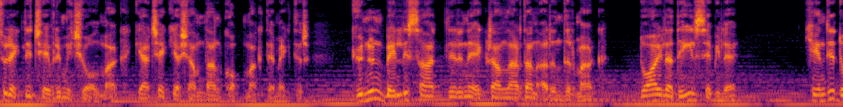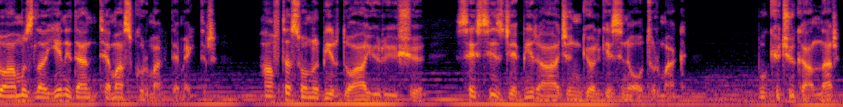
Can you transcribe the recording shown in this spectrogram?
Sürekli çevrim içi olmak, gerçek yaşamdan kopmak demektir. Günün belli saatlerini ekranlardan arındırmak, doğayla değilse bile kendi doğamızla yeniden temas kurmak demektir. Hafta sonu bir doğa yürüyüşü, sessizce bir ağacın gölgesine oturmak. Bu küçük anlar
